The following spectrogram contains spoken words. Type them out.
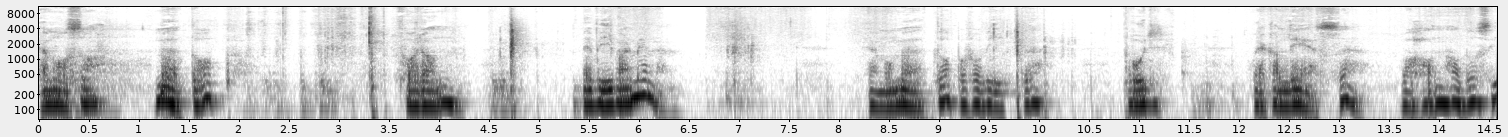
Jeg må også møte opp foran med Bibelen min. Jeg må møte opp og få vite hvor, hvor jeg kan lese hva han hadde å si.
